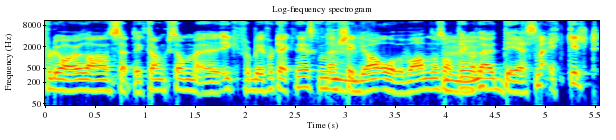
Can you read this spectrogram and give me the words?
For du har jo da en septiktank som eh, Ikke for å bli for teknisk, men Mm. den skiller jo av overvann og sånne ting, og det er jo det som er ekkelt.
